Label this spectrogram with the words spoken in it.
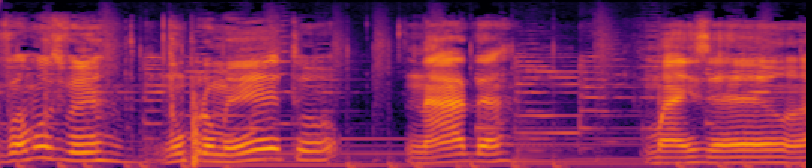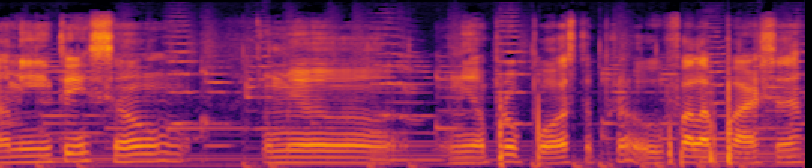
vamos ver. Não prometo nada, mas é a minha intenção, o meu, minha proposta para o Fala Parça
